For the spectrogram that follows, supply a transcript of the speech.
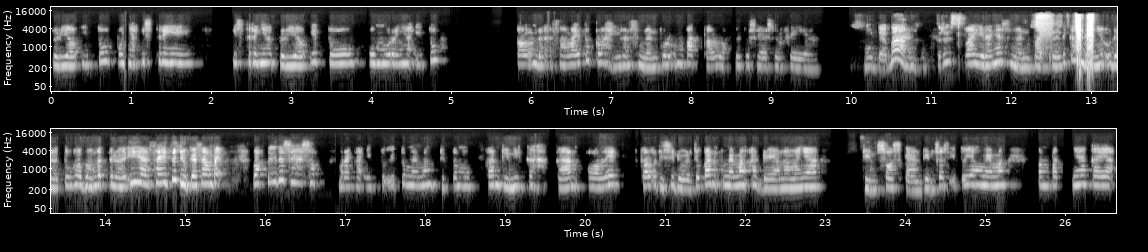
beliau itu punya istri. Istrinya beliau itu umurnya itu kalau tidak salah itu kelahiran 94 kalau waktu itu saya survei ya. Muda bang, terus lahirannya 94 berarti kan banyak udah tua banget. Nah, iya, saya itu juga sampai waktu itu saya sok mereka itu itu memang ditemukan dinikahkan oleh kalau di Sidoarjo kan memang ada yang namanya dinsos kan. Dinsos itu yang memang tempatnya kayak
